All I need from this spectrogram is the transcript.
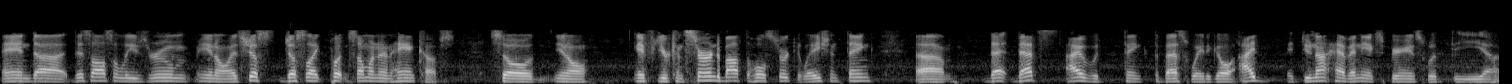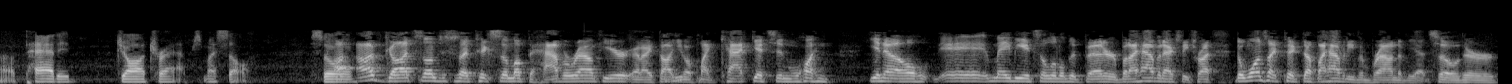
and uh, this also leaves room. You know, it's just just like putting someone in handcuffs. So you know, if you're concerned about the whole circulation thing, um, that that's I would think the best way to go. I, do not have any experience with the uh, padded jaw traps myself. So I, I've got some just because I picked some up to have around here, and I thought, you know, if my cat gets in one, you know, eh, maybe it's a little bit better. But I haven't actually tried. The ones I picked up, I haven't even browned them yet, so they're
